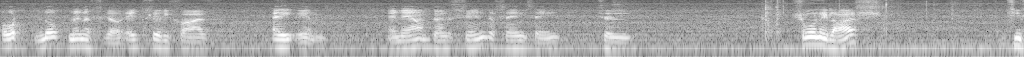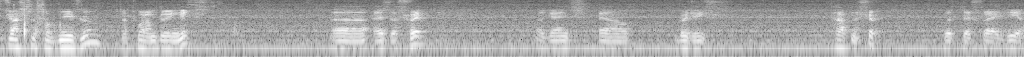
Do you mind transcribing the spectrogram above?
Oh, not minutes ago, 8.35 a.m. And now I'm going to send the same thing to Sian Elias, Chief Justice of New Zealand. That's what I'm doing next. Uh, as a threat against our British partnership with this flag here.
